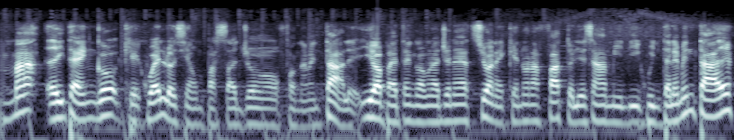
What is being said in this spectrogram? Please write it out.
ma ritengo che quello sia un passaggio fondamentale. Io appartengo a una generazione che non ha fatto gli esami di quinta elementare,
